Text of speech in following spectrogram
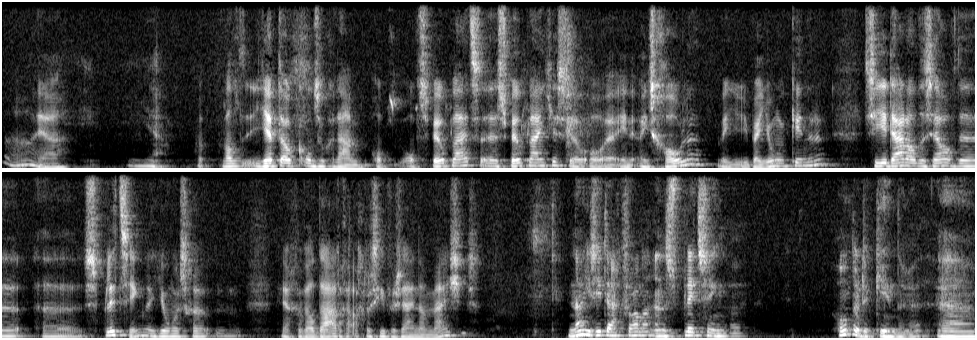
Oh, ja. ja. Want je hebt ook onderzoek gedaan op, op speelplaats, eh, speelpleintjes eh, in, in scholen, bij, bij jonge kinderen. Zie je daar al dezelfde eh, splitsing, dat jongens ge- ja, gewelddadiger, agressiever zijn dan meisjes? Nou, je ziet eigenlijk vooral een splitsing eh, onder de kinderen. Ehm,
